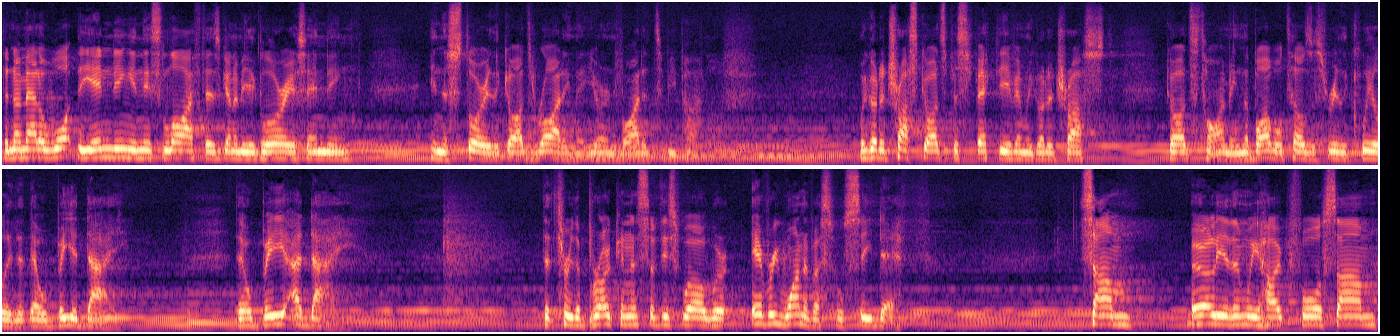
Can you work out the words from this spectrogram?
that no matter what the ending in this life, there's going to be a glorious ending in the story that God's writing that you're invited to be part of. We've got to trust God's perspective and we've got to trust God's timing. The Bible tells us really clearly that there will be a day. There will be a day that through the brokenness of this world, where every one of us will see death. Some earlier than we hoped for, some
